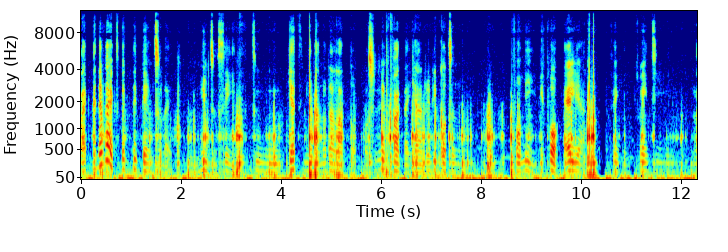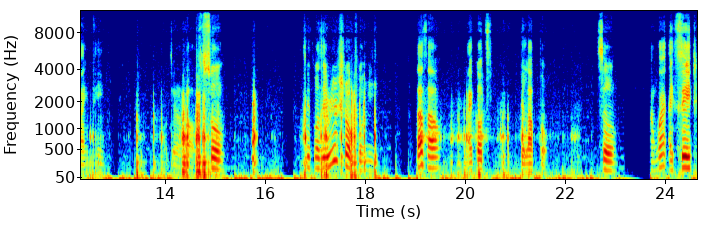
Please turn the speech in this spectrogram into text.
like I never expected them to like him to say to get me another laptop, considering the fact that he had already gotten for me before earlier, I think in 2019 or thereabouts. So, so it was a real shock for me. That's how I got the laptop. So, and why I said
